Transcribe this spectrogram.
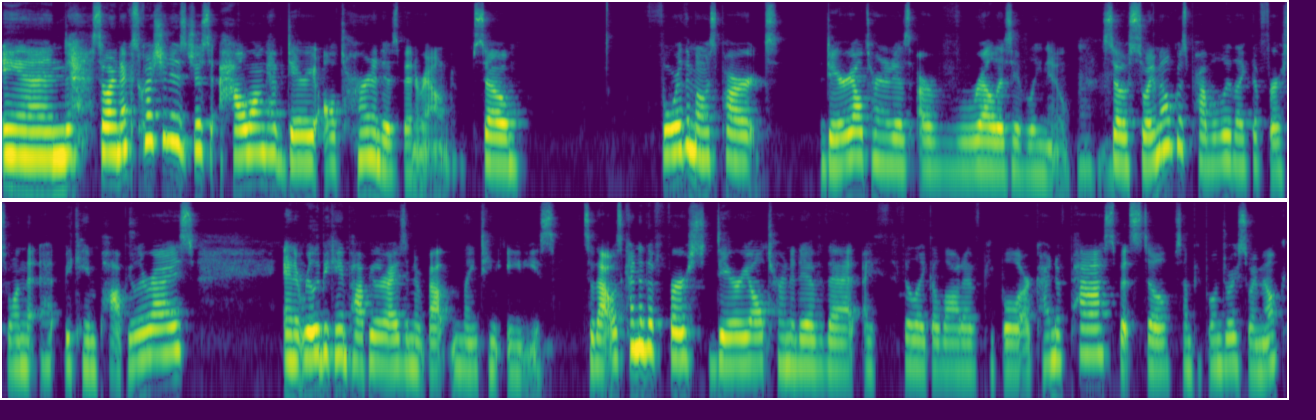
and so our next question is just how long have dairy alternatives been around? So for the most part, dairy alternatives are relatively new. Mm-hmm. So soy milk was probably like the first one that became popularized and it really became popularized in about 1980s. So that was kind of the first dairy alternative that I feel like a lot of people are kind of past, but still some people enjoy soy milk.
